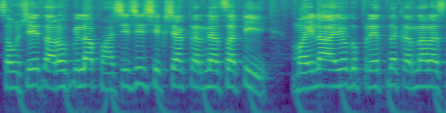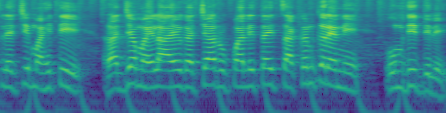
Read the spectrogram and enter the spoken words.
संशयित आरोपीला फाशीची शिक्षा करण्यासाठी महिला आयोग प्रयत्न करणार असल्याची माहिती राज्य महिला आयोगाच्या रुपालीताई चाकणकर यांनी उमदीत दिली.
